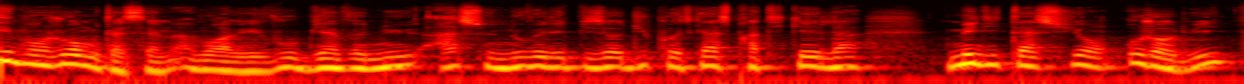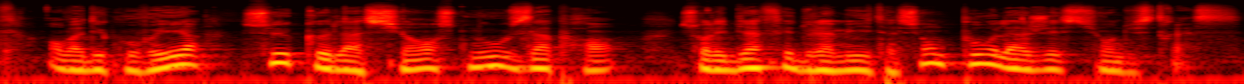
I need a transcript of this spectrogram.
Et bonjour Moutassem, amour avec vous, bienvenue à ce nouvel épisode du podcast Pratiquer la méditation. Aujourd'hui, on va découvrir ce que la science nous apprend sur les bienfaits de la méditation pour la gestion du stress.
